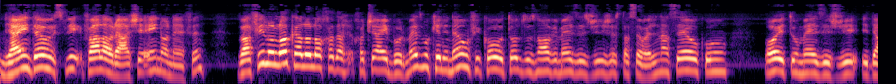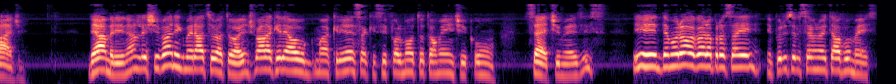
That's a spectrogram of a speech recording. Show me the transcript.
E aí, então, fala Rashi, em no nefel, Vafilo mesmo que ele não ficou todos os nove meses de gestação, ele nasceu com oito meses de idade. De Amrina, Leshivanig Meratzurato, a gente fala que ele é uma criança que se formou totalmente com sete meses, e demorou agora para sair, e por isso ele saiu no oitavo mês.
